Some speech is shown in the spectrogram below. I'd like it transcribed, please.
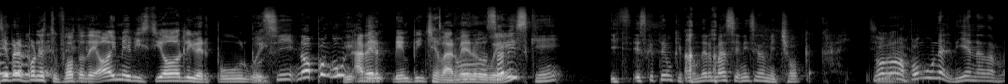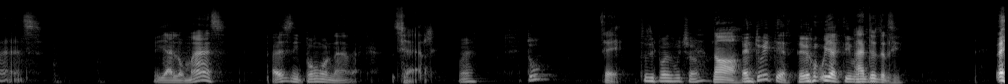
siempre pones tu foto de hoy me vistió Liverpool, güey. Pues sí, no, pongo un. Bien- A ver, bien, pinche barbero, no, güey. ¿Sabes qué? Y es que tengo que poner más en Instagram, me choca, caray. Sí, no, bueno. pongo una al día nada más. Y a lo más. A veces ni pongo nada. cara. Chale. Bueno, ¿Tú? Sí. Tú sí pones mucho. No. En Twitter, te veo muy activo. Ah, en Twitter sí.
